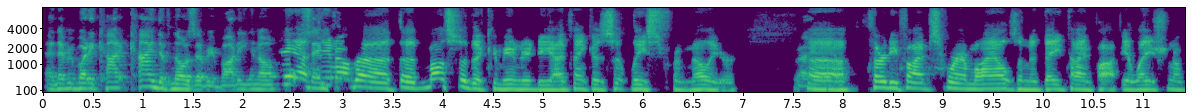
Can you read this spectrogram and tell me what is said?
and everybody kind kind of knows everybody, you know. Yeah, you know the the most of the community I think is at least familiar. Right. Uh, 35 square miles and a daytime population of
